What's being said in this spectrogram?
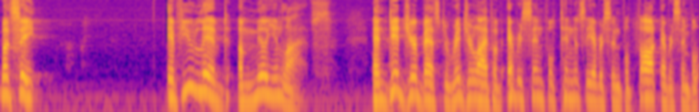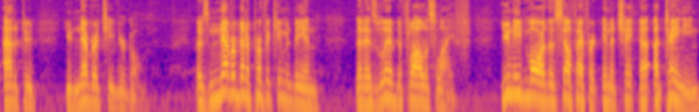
But see, if you lived a million lives and did your best to rid your life of every sinful tendency, every sinful thought, every sinful attitude, you'd never achieve your goal. There's never been a perfect human being that has lived a flawless life. You need more than self effort in uh, attaining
